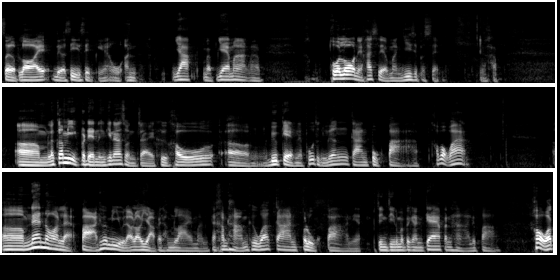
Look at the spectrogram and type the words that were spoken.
เสิร์ฟร้อยเหลือ 40อย่างเงี้ยโอ้อันยากแบบแย่มากนะครับ ทั่วโลกเนี่ยค่าเฉลี่ยประมาณ 20%นะครับแล้วก็มีอีกประเด็นหนึ่งที่น่าสนใจคือเขา Bill Gates เนี่ยพูดถึงเรื่องการปลูกป่าครับเขาบอกว่าแน่นอนแหละป่าที่มันมีอยู่แล้วเราอย่าไปทำลายมัน แต่คำถามคือว่าการปลูกป่าเนี่ยจริงๆมันเป็นการแก้ปัญหาหรือเปล่า เขาบอกว่า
